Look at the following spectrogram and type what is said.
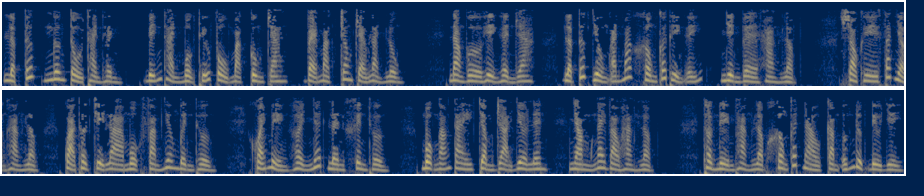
Lập tức ngưng tụ thành hình, biến thành một thiếu phụ mặc cung trang, vẻ mặt trong trẻo lạnh lùng. Nàng vừa hiện hình ra, lập tức dùng ánh mắt không có thiện ý, nhìn về hàng lập. Sau khi xác nhận hàng lập, quả thực chỉ là một phạm nhân bình thường, khóe miệng hơi nhếch lên khinh thường, một ngón tay chậm rãi dơ lên, nhằm ngay vào hàng lập. Thần niệm hàng lập không cách nào cảm ứng được điều gì,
